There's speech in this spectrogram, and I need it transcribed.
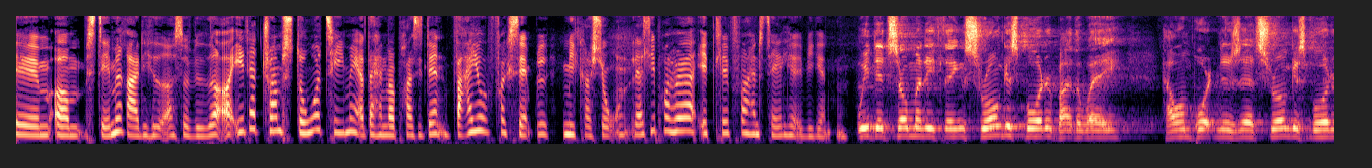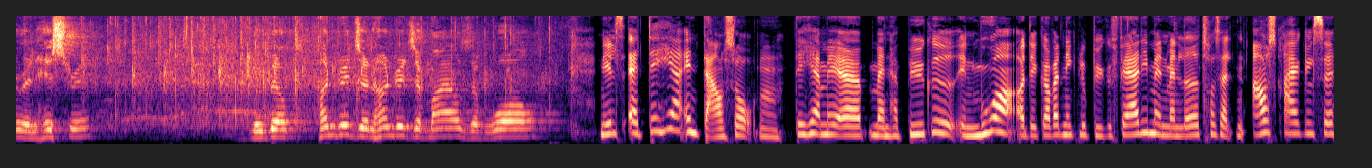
øh, om stemmerettigheder osv. Og et af Trumps store temaer, da han var præsident, var jo for eksempel migration. Lad os lige prøve at høre et klip fra hans tale her i weekenden. We did so many things. Strongest border, by the way. How important is that? Strongest border in history. We built hundreds and hundreds of miles of wall. Nils, er det her en dagsorden? Det her med, at man har bygget en mur, og det kan godt være, at den ikke blev bygget færdig, men man lavede trods alt en afskrækkelse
